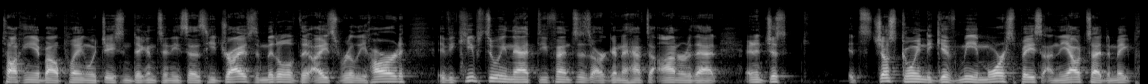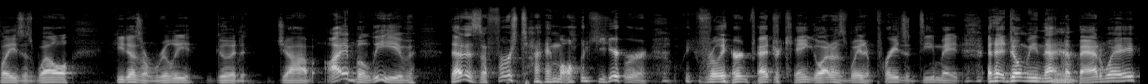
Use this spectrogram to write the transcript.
talking about playing with Jason Dickinson. He says he drives the middle of the ice really hard. If he keeps doing that, defenses are going to have to honor that, and it just it's just going to give me more space on the outside to make plays as well. He does a really good job. I believe that is the first time all year we've really heard Patrick Kane go out of his way to praise a teammate. And I don't mean that yeah. in a bad way,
